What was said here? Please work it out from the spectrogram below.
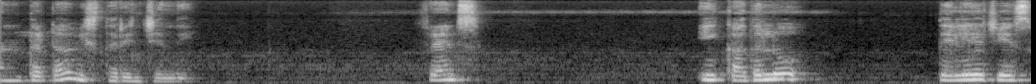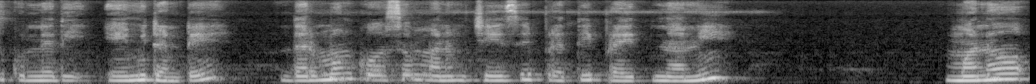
అంతటా విస్తరించింది. ఫ్రెండ్స్ ఈ కథలో తెలియజేసుకున్నది ఏమిటంటే ధర్మం కోసం మనం చేసే ప్రతి ప్రయత్నాన్ని మనో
